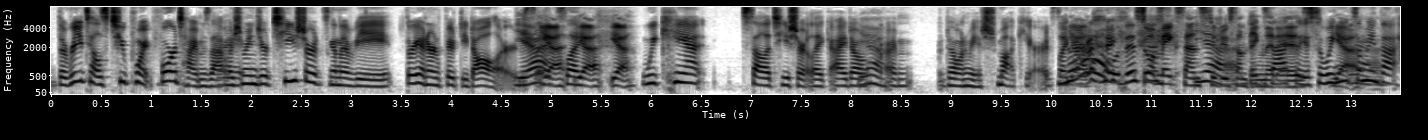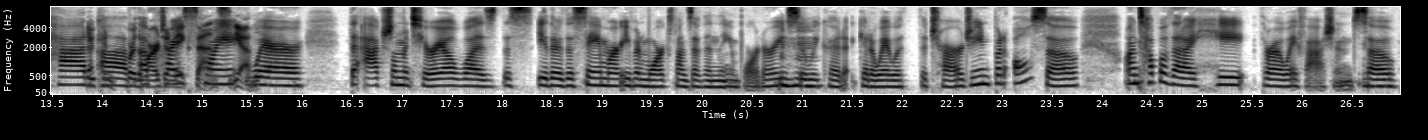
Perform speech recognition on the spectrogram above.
The retail is 2.4 times that, which means your t-shirt's going to be $350. Yeah. It's Yeah, like yeah, yeah. we can't sell a t-shirt like I don't Yeah. I'm I don't want to be a schmuck here. It's like no, this So it is- makes sense to do something exactly. that is. so we yeah. need something that had can- um, where the a margin price makes sense, point yeah. where the actual material was this either the same or even more expensive than the embroidery, so Mm-hmm. we could get away with the charging. But also, on top of that, I hate throwaway fashion. So. Mm-hmm.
